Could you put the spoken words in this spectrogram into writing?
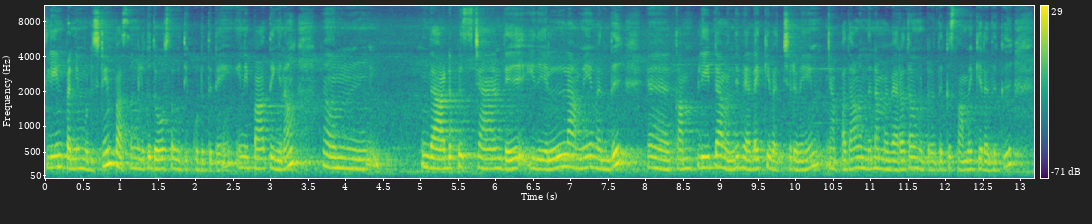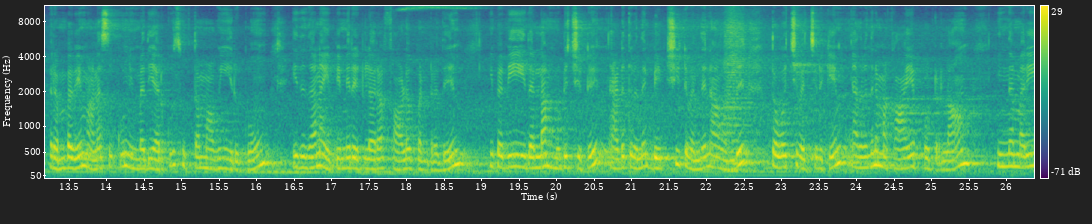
க்ளீன் பண்ணி முடிச்சிட்டேன். பசங்களுக்கு தோசை ஊற்றி கொடுத்துட்டேன். இனி பார்த்தீங்கன்னா இந்த அடுப்பு ஸ்டாண்டு இது எல்லாமே வந்து கம்ப்ளீட்டாக வந்து விலக்கி வச்சுருவேன். அப்போ தான் வந்து நம்ம விரதம் விடுறதுக்கு சமைக்கிறதுக்கு ரொம்பவே மனசுக்கும் நிம்மதியாக இருக்கும் சுத்தமாகவும் இருக்கும். இதுதான் நான் எப்பயுமே ரெகுலராக ஃபாலோ பண்ணுறது இப்போ வி இதெல்லாம் முடிச்சுட்டு அடுத்து வந்து பெட்ஷீட்டு வந்து நான் வந்து துவைச்சி வச்சுருக்கேன். அதை வந்து நம்ம காய போட்டுடலாம் இந்த மாதிரி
